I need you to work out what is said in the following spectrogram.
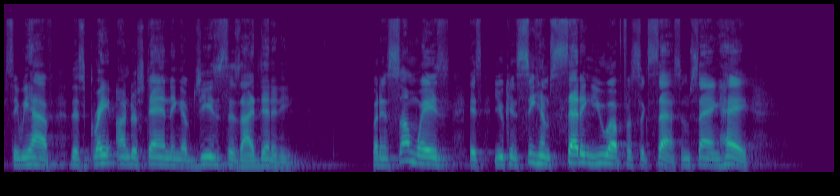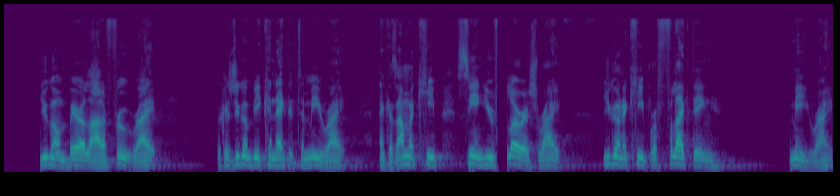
See, we have this great understanding of Jesus' identity. But in some ways, it's, you can see him setting you up for success. Him saying, hey, you're going to bear a lot of fruit, right? Because you're going to be connected to me, right? And because I'm going to keep seeing you flourish, right? You're going to keep reflecting me, right?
